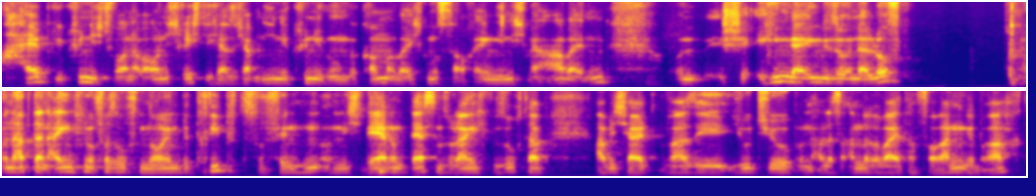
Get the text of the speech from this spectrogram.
halb gekündigt worden, aber auch nicht richtig. Also ich habe nie eine Kündigung bekommen, aber ich musste auch irgendwie nicht mehr arbeiten und hing da irgendwie so in der Luft und habe dann eigentlich nur versucht, einen neuen Betrieb zu finden und mich währenddessen, solange ich gesucht habe, habe ich halt quasi YouTube und alles andere weiter vorangebracht.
